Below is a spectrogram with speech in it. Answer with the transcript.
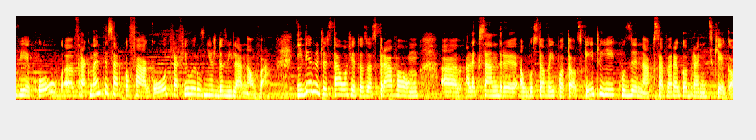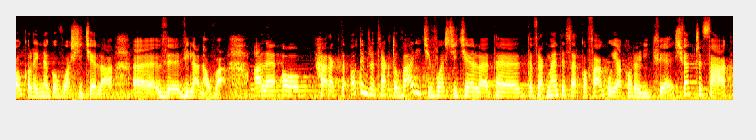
wieku e, fragmenty sarkofagu trafiły również do Wilanowa. Nie wiemy, czy stało się to za sprawą Aleksandry Augustowej Potockiej, czy jej kuzyna Ksawerego Branickiego, kolejnego właściciela e, Wilanowa. Ale o, charakter, o tym, że traktowali ci właściciele te, te fragmenty sarkofagu jako relikwie, świadczy fakt,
